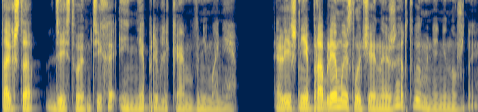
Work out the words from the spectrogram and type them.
Так что действуем тихо и не привлекаем внимания. Лишние проблемы и случайные жертвы мне не нужны.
